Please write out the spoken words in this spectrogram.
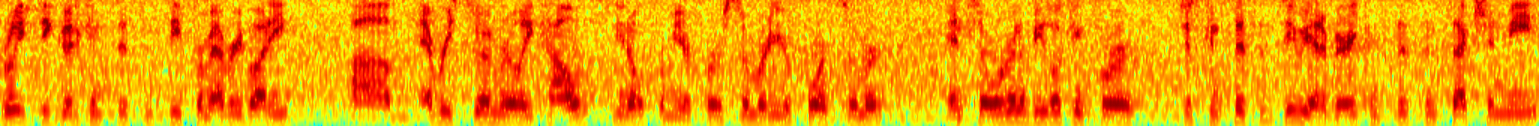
really see good consistency from everybody. Um, every swim really counts, you know, from your first swimmer to your fourth swimmer. And so we're going to be looking for just consistency. We had a very consistent section meet,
